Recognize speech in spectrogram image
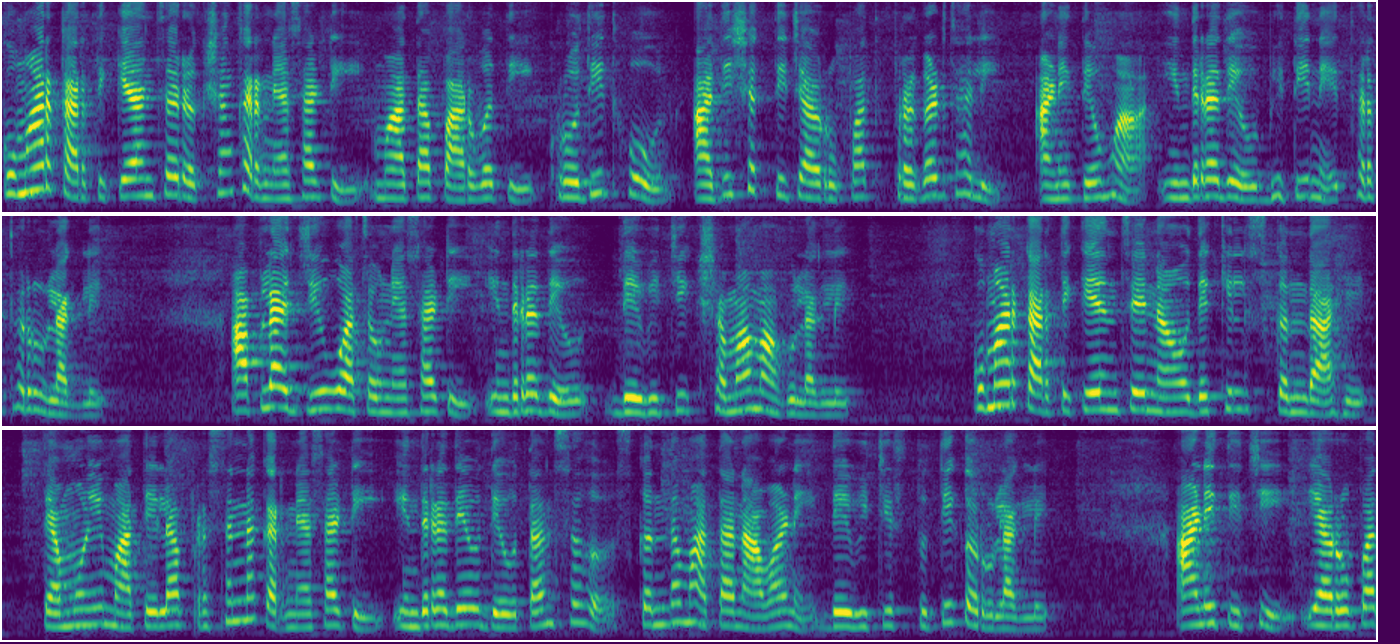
कुमार कार्तिकेयांचं रक्षण करण्यासाठी माता पार्वती क्रोधित होऊन आदिशक्तीच्या रूपात प्रगट झाली आणि तेव्हा इंद्रदेव भीतीने थरथरू लागले. आपला जीव वाचवण्यासाठी इंद्रदेव देवीची क्षमा मागू लागले. कुमार कार्तिकेयांचे नाव देखील स्कंद आहे. त्यामुळे मातेला प्रसन्न करण्यासाठी इंद्रदेव देवतांसह स्कंदमाता नावाने देवीची स्तुती करू लागले आणि तिची या रूपात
